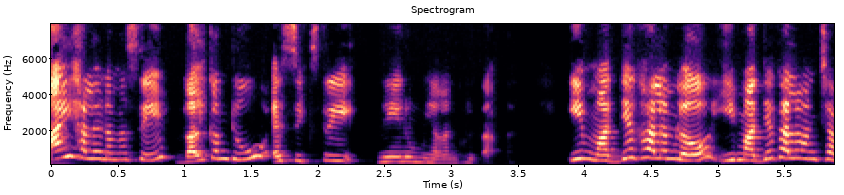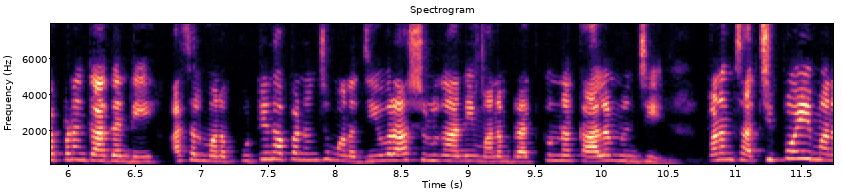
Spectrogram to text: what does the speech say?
హాయ్ హలో నమస్తే. Welcome to S six three నేను మీ అలంకృత. ఈ మధ్య కాలంలో ఈ మధ్య కాలం అని చెప్పడం కాదండి. అసలు మనం పుట్టినప్పటి నుంచి మన జీవరాశులు గాని మనం బ్రతుకున్న కాలం నుంచి మనం చచ్చిపోయి మన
